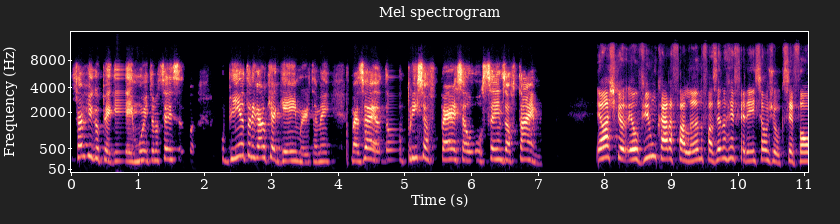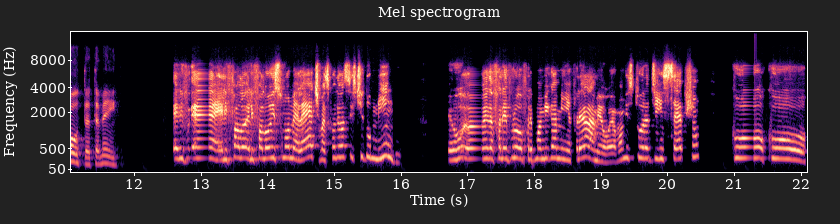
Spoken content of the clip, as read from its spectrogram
sabe o que eu peguei muito? Não sei se. O Binho, tá ligado que é gamer também. Mas, velho, o Prince of Persia, o Sands of Time. Eu acho que eu, eu vi um cara falando, fazendo referência ao jogo, que você volta também. Ele, é, ele, falou, ele falou isso no Omelete, mas quando eu assisti domingo, eu, eu ainda falei, pro, falei pra uma amiga minha, falei, ah, meu, é uma mistura de Inception com, com,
